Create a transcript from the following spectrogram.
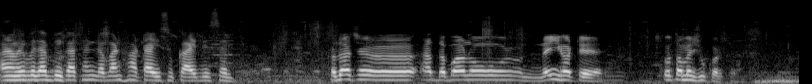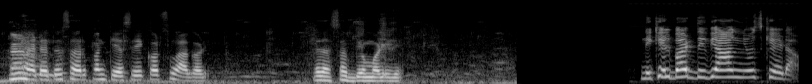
અને અમે બધા ભેગા થઈને દબાણ હટાવીશું કાયદેસર. કદાચ આ દબાણો નહીં હટે તો તમે શું કરશો? નહીં હટે તો સરપંચ કહેશે એ કરશું આગળ. બધા સભ્યો મળી દે નિખિલ ભટ્ટ દિવ્યાંગ ન્યૂઝ ખેડા.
